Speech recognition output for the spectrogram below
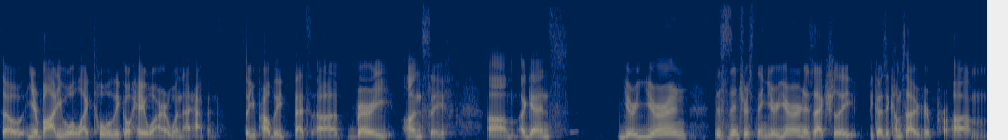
so your body will like totally go haywire when that happens. So you probably that's uh, very unsafe. Um, against your urine, this is interesting. Your urine is actually because it comes out of your um,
